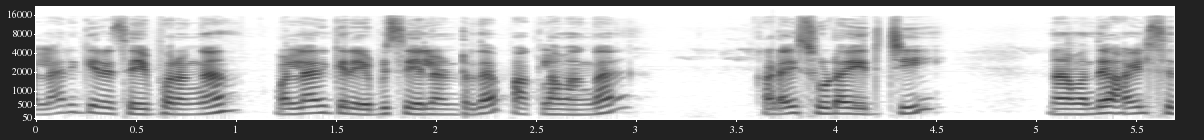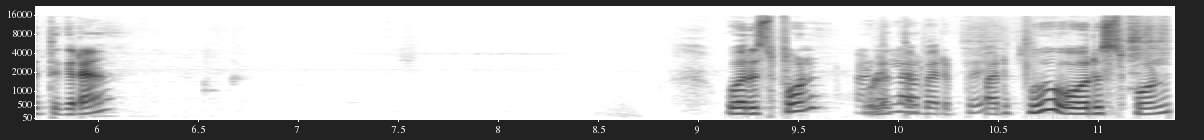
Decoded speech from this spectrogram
வல்லாரிக்கீரை செய்ய போகிறேங்க வல்லாரிக்கீரை எப்படி செய்யலான்றதை பார்க்கலாம் வாங்க. கடாய் சூடாயிருச்சு. நான் வந்து ஆயில் சேர்த்துக்கிறேன். ஒரு ஸ்பூன் உளுத்தம் பருப்பு பருப்பு. ஒரு ஸ்பூன்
